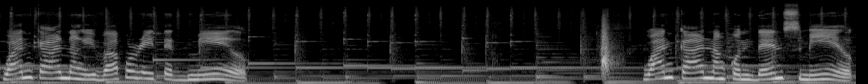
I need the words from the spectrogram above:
1 can ng evaporated milk. 1 can ng condensed milk.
